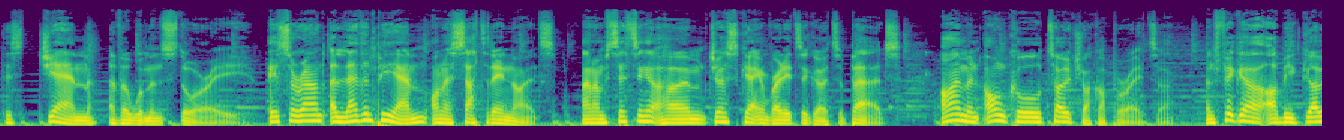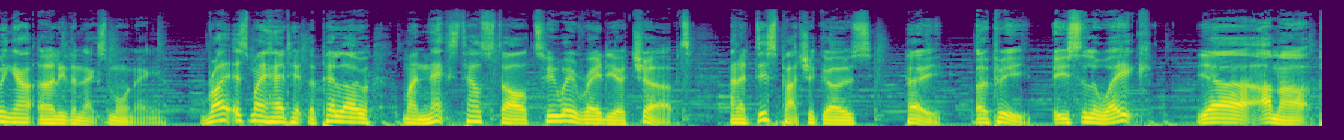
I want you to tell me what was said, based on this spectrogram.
this gem of a woman's story. It's around 11 pm on a Saturday night, and I'm sitting at home just getting ready to go to bed. I'm an on call tow truck operator and figure I'll be going out early the next morning. Right as my head hit the pillow, my Nextel style two way radio chirped, and a dispatcher goes, Hey, OP, are you still awake? Yeah, I'm up.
